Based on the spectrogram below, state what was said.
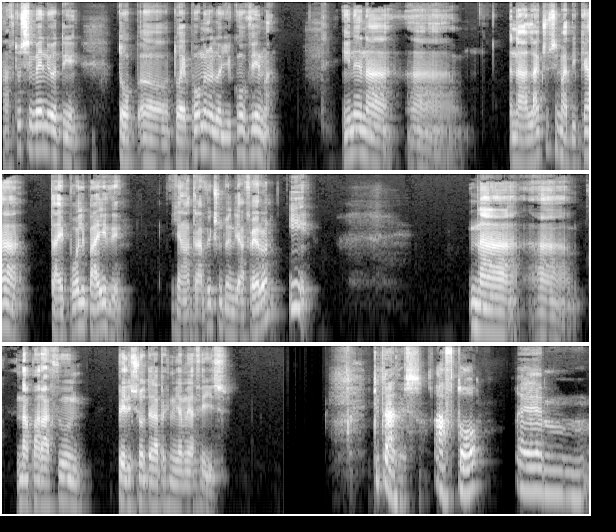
αυτό σημαίνει ότι το, ε, το επόμενο λογικό βήμα είναι να, α, να αλλάξουν σημαντικά τα υπόλοιπα είδη για να τραβήξουν το ενδιαφέρον ή να, α, να παραχθούν περισσότερα παιχνίδια με αφήγηση. Κοιτάξτε, αυτό εμ,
